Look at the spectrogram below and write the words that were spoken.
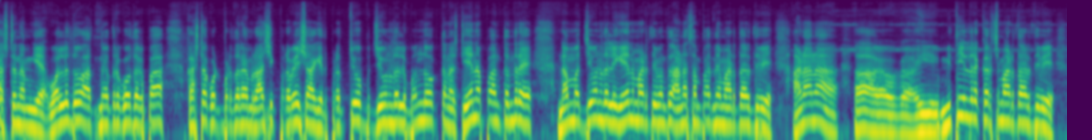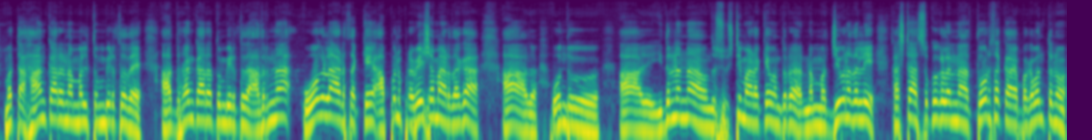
ಅಷ್ಟೇ ನಮಗೆ. ಒಲಿದು ಆತನ ಹತ್ರಕ್ಕೆ ಹೋದಾಗಪ್ಪ ಕಷ್ಟ ಕೊಟ್ಬಿಡ್ತಾನೆ. ನಮ್ಮ ರಾಶಿಗೆ ಪ್ರವೇಶ ಆಗಿದೆ. ಪ್ರತಿಯೊಬ್ಬ ಜೀವನದಲ್ಲಿ ಬಂದು ಹೋಗ್ತಾನೆ ಅಷ್ಟು. ಏನಪ್ಪ ಅಂತಂದರೆ ನಮ್ಮ ಜೀವನದಲ್ಲಿ ಏನು ಮಾಡ್ತೀವಿ ಅಂತ ಹಣ ಸಂಪಾದನೆ ಮಾಡ್ತಾ ಇರ್ತೀವಿ. ಹಣನ ಈ ಮಿತಿ ಇಲ್ಲದ್ರೆ ಖರ್ಚು ಮಾಡ್ತಾ ಇರ್ತೀವಿ. ಮತ್ತು ಅಹಂಕಾರ ನಮ್ಮಲ್ಲಿ ತುಂಬಿರ್ತದೆ. ಆ ದುರಹಂಕಾರ ತುಂಬಿರ್ತದೆ. ಅದನ್ನು ಹೋಗಲಾಡ್ಸೋಕ್ಕೆ, ಅಪ್ಪನ ಪ್ರವೇಶ ಮಾಡಿದಾಗ ಆ ಒಂದು, ಆ ಇದನ್ನ ಒಂದು ಸೃಷ್ಟಿ ಮಾಡೋಕ್ಕೆ ಒಂಥರ ನಮ್ಮ ಜೀವನದಲ್ಲಿ ಕಷ್ಟ ಸುಖಗಳನ್ನು ತೋರ್ಸೋಕ್ಕೆ ಭಗವಂತನು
